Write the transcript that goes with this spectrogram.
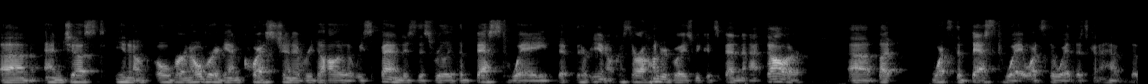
um, and just you know over and over again question every dollar that we spend. Is this really the best way that? You know, because there are a hundred ways we could spend that dollar, uh, but what's the best way? What's the way that's going to have the,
